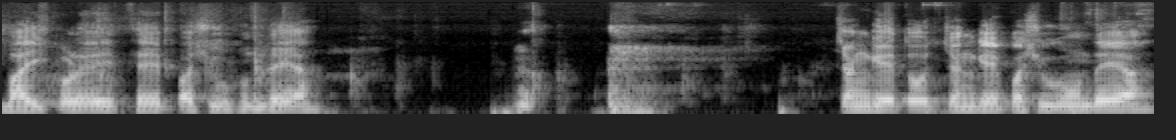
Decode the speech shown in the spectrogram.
ਬਾਈ ਕੋਲੇ ਇੱਥੇ ਪਸ਼ੂ ਹੁੰਦੇ ਆ। ਚੰਗੇ ਤੋਂ ਚੰਗੇ ਪਸ਼ੂ ਆਉਂਦੇ ਆ।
